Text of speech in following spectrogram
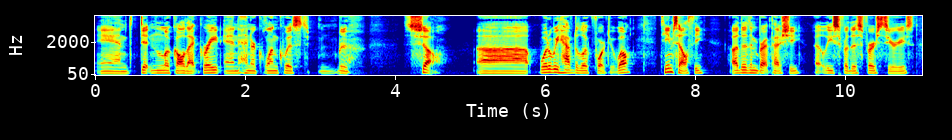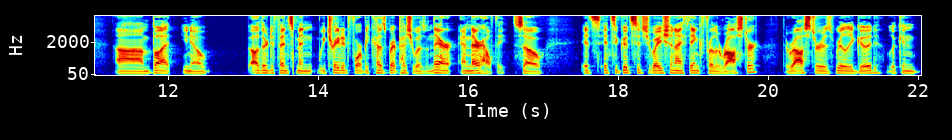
and didn't look all that great. And Henrik Lundqvist. Bleh. So, uh, what do we have to look forward to? Well, team's healthy, other than Brett Pesce, at least for this first series. Um, but you know, other defensemen we traded for because Brett Pesce wasn't there, and they're healthy. So it's it's a good situation, I think, for the roster. The roster is really good, looking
